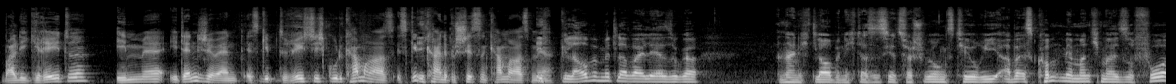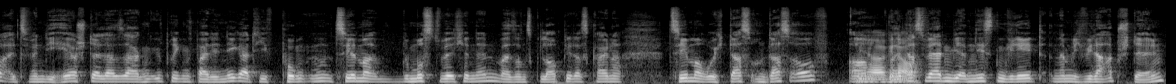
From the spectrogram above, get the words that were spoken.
Weil die Geräte immer identischer werden. Es gibt richtig gute Kameras. Es gibt ich, keine beschissenen Kameras mehr. Ich glaube mittlerweile ja sogar, nein, ich glaube nicht, das ist jetzt Verschwörungstheorie, aber es kommt mir manchmal so vor, als wenn die Hersteller sagen, übrigens bei den Negativpunkten, zähl mal, du musst welche nennen, weil sonst glaubt dir das keiner zähl mal ruhig das und das auf. Ähm, ja, genau. Weil das werden wir im nächsten Gerät nämlich wieder abstellen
